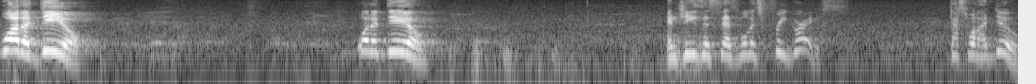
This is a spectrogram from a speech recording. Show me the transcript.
What a deal! What a deal. And Jesus says, Well, it's free grace. That's what I do.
